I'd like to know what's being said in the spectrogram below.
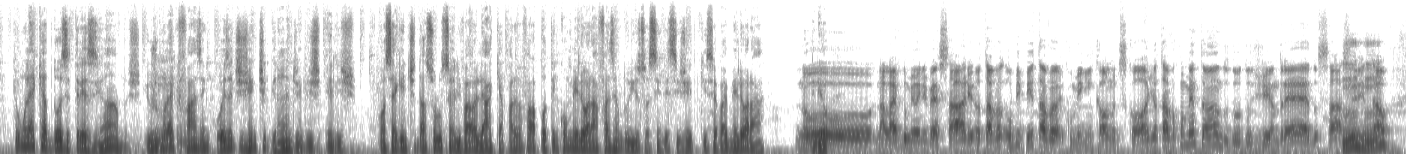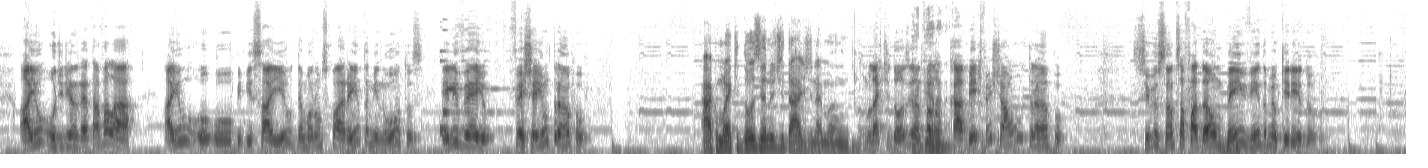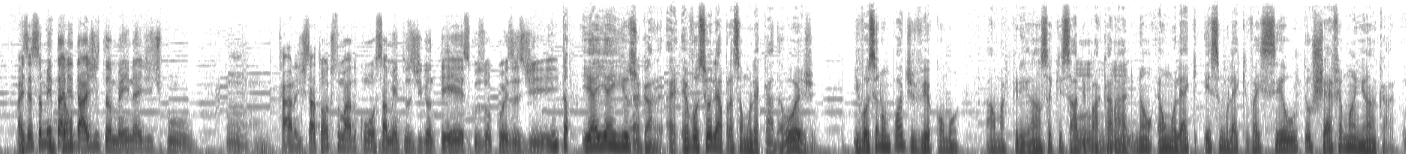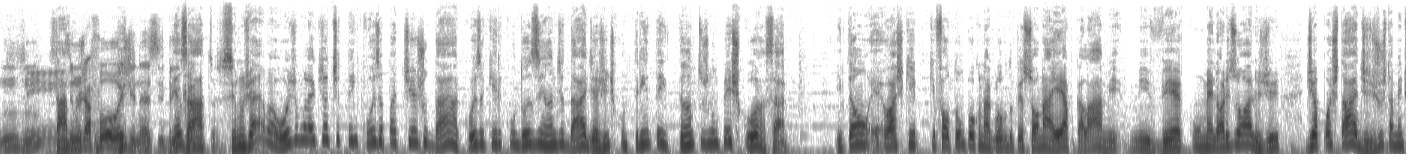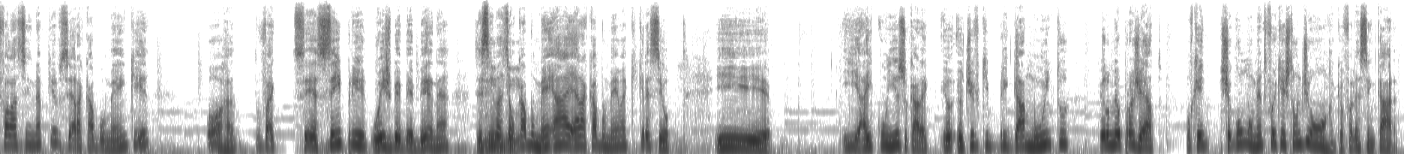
Porque o moleque é 12, 13 anos e os uhum. moleques fazem coisa de gente grande. Eles, eles conseguem te dar solução. Ele vai olhar aqui a parada e vai falar, pô, tem como melhorar fazendo isso, assim, desse jeito que você vai melhorar. No... Entendeu? Na live do meu aniversário, eu tava. O Bibi tava comigo em call no Discord e eu tava comentando do, do DJ André, do Sasser uhum. e tal. Aí o, o DJ André tava lá. Aí o, o, o Bibi saiu, demorou uns 40 minutos, ele veio, fechei um trampo. Ah, com moleque de 12 anos de idade, né, mano? Um moleque de 12 anos falou: né? acabei de fechar um trampo. Silvio Santos Safadão, bem-vindo, meu querido. Mas essa então- mentalidade então... também, né, de tipo. Hum, cara, a gente tá tão acostumado com orçamentos gigantescos ou coisas de. Então, e aí é isso, é? cara. É, é você olhar para essa molecada hoje e você não pode ver como ah, uma criança que sabe uhum. pra caralho. Não, é um moleque, esse moleque vai ser o teu chefe amanhã, cara. Uhum. Sabe? Se não já for hoje, e, né? Se brincar. Exato. Se não já. Hoje o moleque já te, tem coisa para te ajudar, coisa que ele com 12 anos de idade, a gente com 30 e tantos não pescou, sabe? Então, eu acho que, que faltou um pouco na Globo do pessoal na época lá me, me ver com melhores olhos, de, de apostar, de justamente falar assim, não é porque você era Cabo Man que, porra, tu vai ser sempre o ex-BBB, né? Você sempre uhum. vai ser o uhum. Cabo Man. Ah, era Cabo Man, mas que cresceu. E, e aí com isso, cara, eu, eu tive que brigar muito pelo meu projeto. Porque chegou um momento que foi questão de honra, que eu falei assim, cara,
